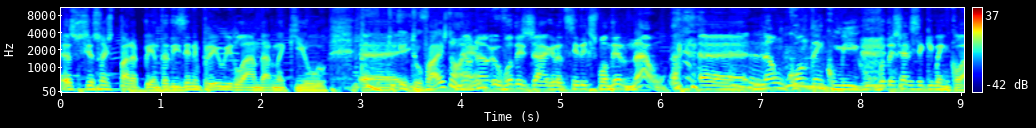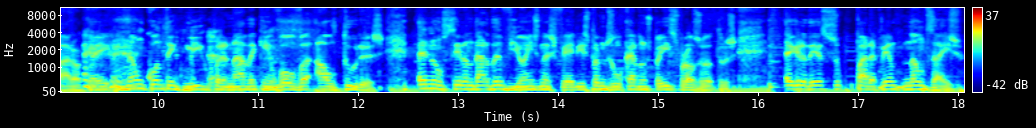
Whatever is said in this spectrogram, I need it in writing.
associações de parapente a dizerem para eu ir lá andar naquilo. Ah, e tu vais, não é? Não, não, eu vou desde já agradecer e responder: não! Ah, não contem comigo, vou deixar isso aqui bem claro, ok? Não contem comigo para nada que envolva alturas, a não ser andar de aviões nas férias para me deslocar de uns países para os outros. Agradeço, parapente, não desejo.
